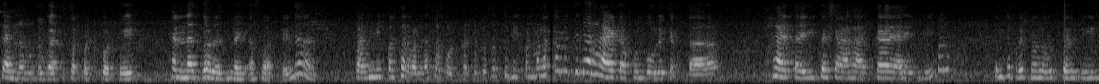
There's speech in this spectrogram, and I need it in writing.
त्यांना उद्योगाचा सपोर्ट करतोय. ह्यांनाच गरज नाही असं वाटतंय ना. कारण मी पण सर्वांना सपोर्ट करते. तसंच तुम्ही पण मला कमीत कमी हाय टाकून बोलू शकता. हाय ताई कशा आहात? काय आहेत? मी पण तुमच्या प्रश्नाला उत्तर देईन.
